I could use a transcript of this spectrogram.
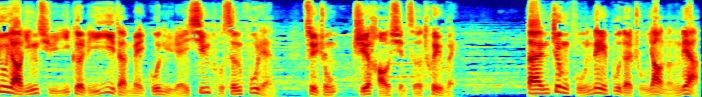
又要迎娶一个离异的美国女人辛普森夫人。最终只好选择退位，但政府内部的主要能量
